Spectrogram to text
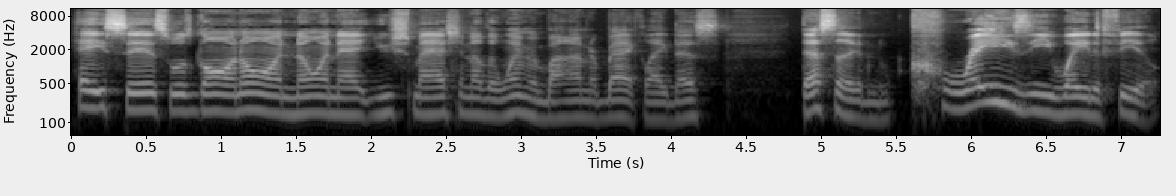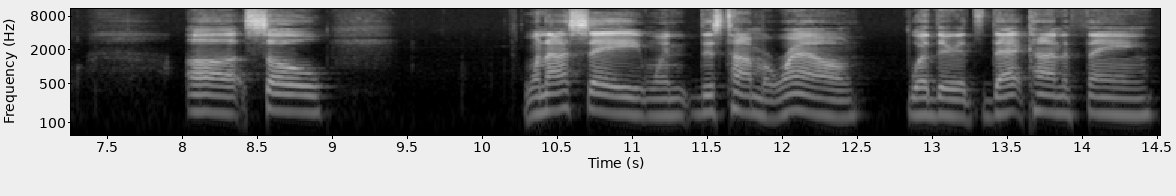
hey sis, what's going on, knowing that you smashing other women behind her back. Like, that's that's a crazy way to feel. Uh, so when I say when this time around, whether it's that kind of thing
